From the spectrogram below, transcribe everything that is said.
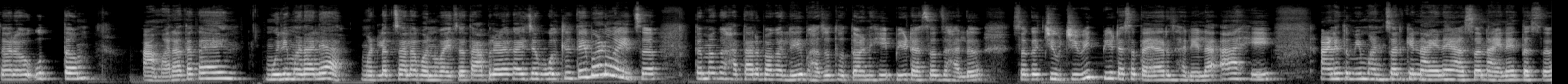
तर उत्तम. आम्हाला आता काय मुली म्हणाल्या म्हटलं चला बनवायचं. तर आपल्याला काय जे बोलतील ते बनवायचं. तर मग हाताला बघा लय भाजत होतं आणि हे पीठ असं झालं. सगळं चिवचिवीत पीठ असं तयार झालेलं आहे. आणि तुम्ही म्हणसाल की नाही नाही असं नाही नाही तसं.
